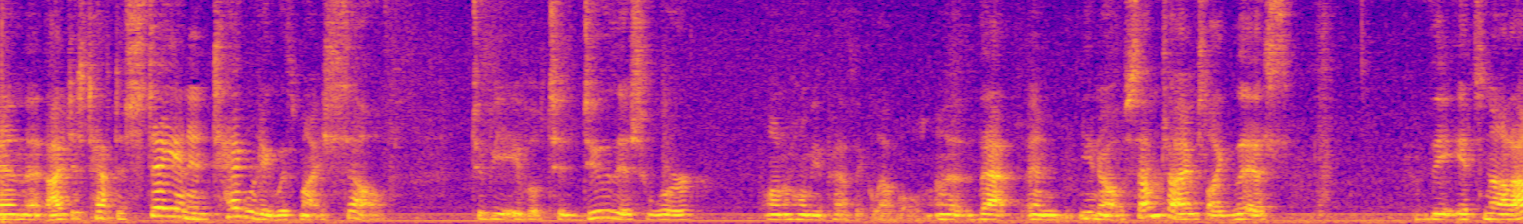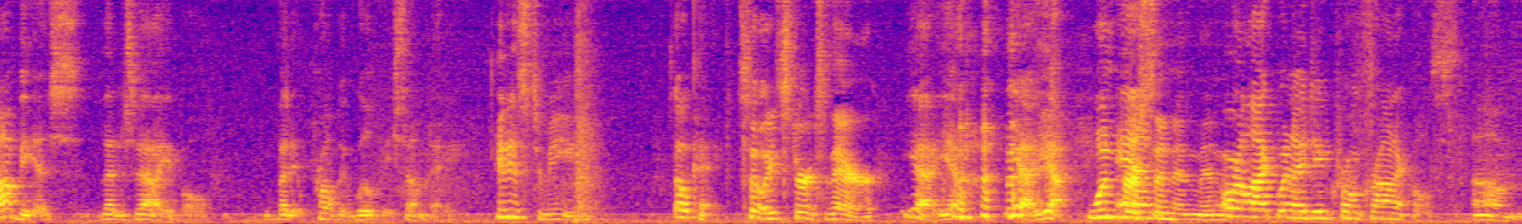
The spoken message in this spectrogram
and that I just have to stay in integrity with myself to be able to do this work on a homeopathic level. Uh, that and you know sometimes like this, the it's not obvious that it's valuable, but it probably will be someday. It is to me. Okay. So it starts there. Yeah, yeah, yeah, yeah. One And- person and, then Or like when I did Crone Chronicles, um,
